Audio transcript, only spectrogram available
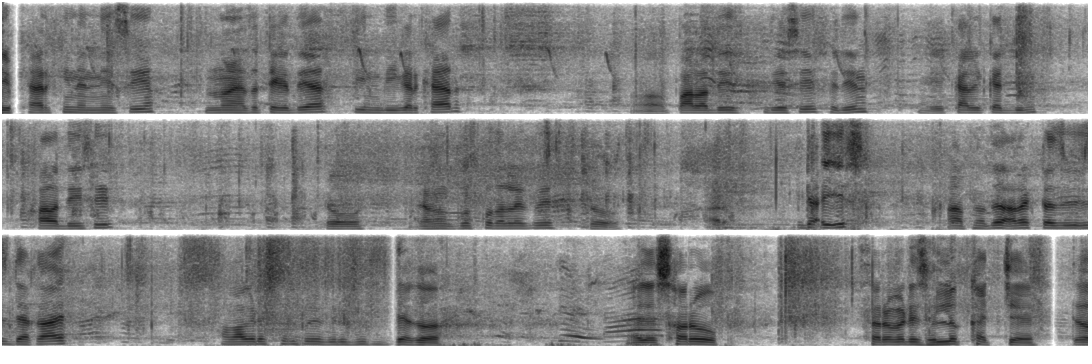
এই খ্যার কিনে নিয়েছি নয় হাজার টাকা দিয়ে তিন বিঘার খ্যার। আহ, পালা দিয়ে দিয়েছি সেদিন কালকের দিন। পালা দিয়েছি। তো এখন গোস পোতা লাগবে, তো আর গাইস আপনাদের আরেকটা জিনিস দেখায়। আমাকে এটা একটা শিল্পী দেখো। এই যে স্বরূপ স্বরূপ এটা ঝুল্লুক খাচ্ছে। তো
